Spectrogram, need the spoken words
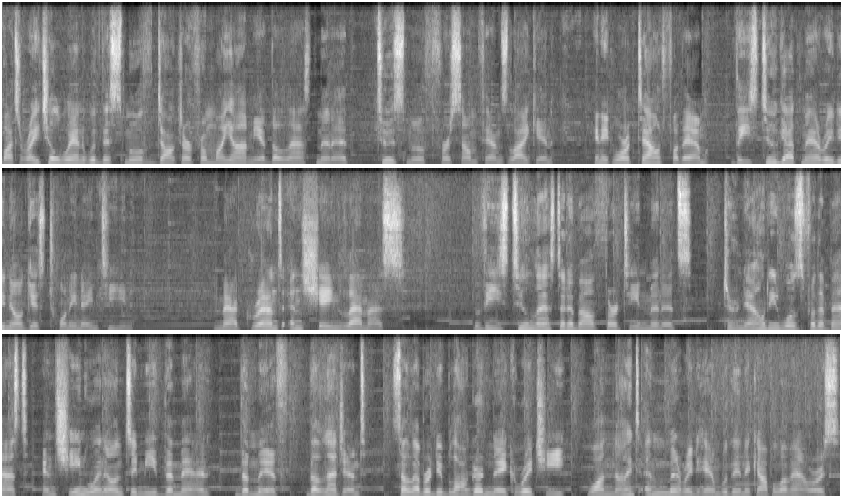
but Rachel went with the smooth doctor from Miami at the last minute, too smooth for some fans' liking. And it worked out for them, these two got married in August 2019. Matt Grant and Shayne Lamas These two lasted about 13 minutes. Turned out it was for the best, and Shayne went on to meet the man, the myth, the legend, celebrity blogger Nik Richie, one night and married him within a couple of hours.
